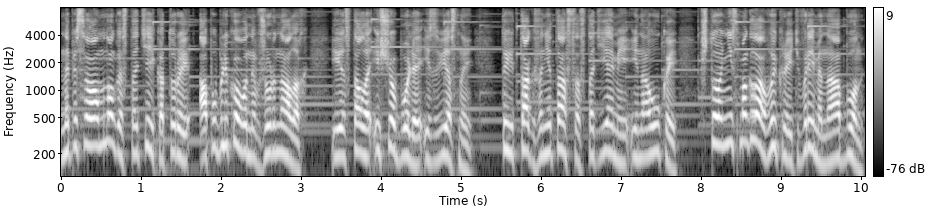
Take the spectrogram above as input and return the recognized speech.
написала много статей, которые опубликованы в журналах, и стала еще более известной. Ты так занята со статьями и наукой, что не смогла выкроить время на обон,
